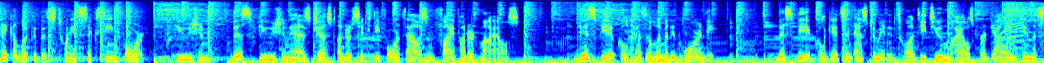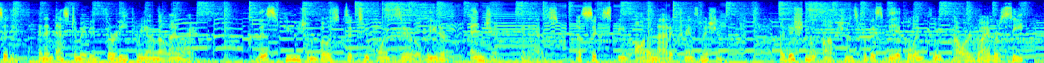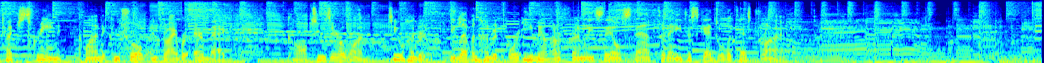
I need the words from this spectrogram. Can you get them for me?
take a look at this 2016 Ford Fusion. This Fusion has just under 64,500 miles. This vehicle has a limited warranty. This vehicle gets an estimated 22 miles per gallon in the city, and an estimated 33 on the highway. This Fusion boasts a 2.0-liter engine, and has a 6-speed automatic transmission. Additional options for this vehicle include power driver seat, touch screen, climate control and driver airbag. Call 201-200-1100 or email our friendly sales staff today to schedule a test drive.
